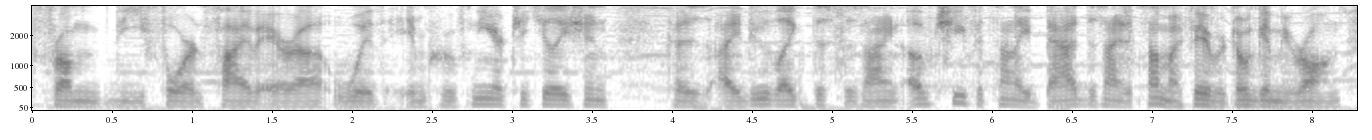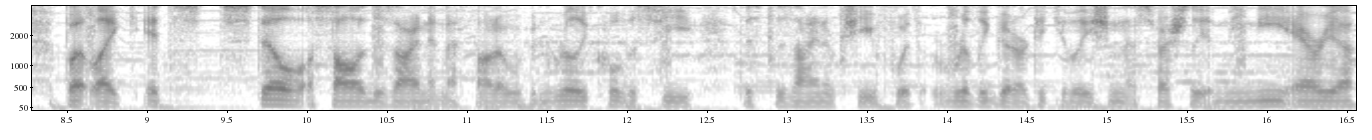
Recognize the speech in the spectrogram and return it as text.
from the 4 and 5 era with improved knee articulation because I do like this design of Chief. It's not a bad design. It's not my favorite, don't get me wrong, but like it's still a solid design and I thought it would have been really cool to see this design of Chief with really good articulation, especially in the knee area.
